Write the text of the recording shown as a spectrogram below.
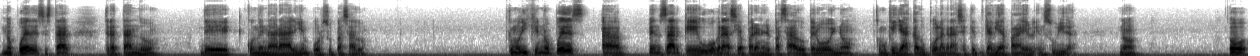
No puedes estar tratando de condenar a alguien por su pasado. Como dije, no puedes ah, pensar que hubo gracia para en el pasado, pero hoy no. Como que ya caducó la gracia que, que había para él en su vida. No. O,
